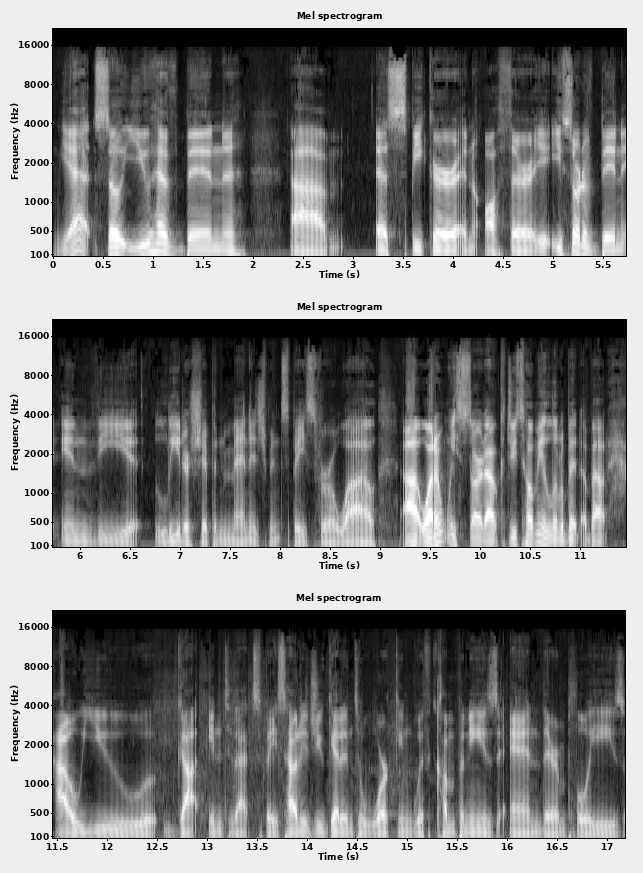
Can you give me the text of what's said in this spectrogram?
Yeah, so you have been um, a speaker, an author. You've sort of been in the leadership and management space for a while. Uh, why don't we start out? Could you tell me a little bit about how you got into that space? How did you get into working with companies and their employees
